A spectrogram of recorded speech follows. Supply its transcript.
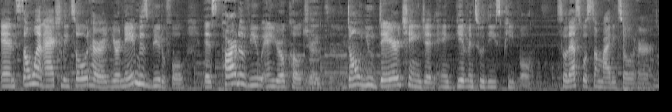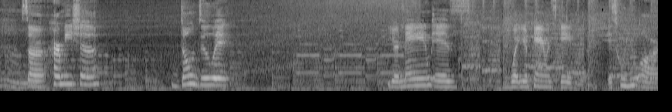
And someone actually told her, "Your name is beautiful. It's part of you and your culture. Don't you dare change it and give into these people." So that's what somebody told her. Hmm. So, Hermisha, don't do it. Your name is what your parents gave you. It's who you are.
